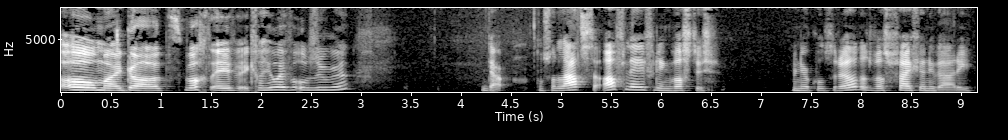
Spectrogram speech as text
Oh my god. Wacht even. Ik ga heel even opzoeken. Ja, onze laatste aflevering was dus meneer Culturel. Dat was 5 januari.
